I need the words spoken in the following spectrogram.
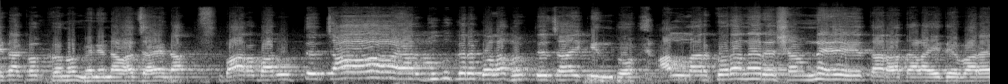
এটা কখনো মেনে নেওয়া যায় না। বারবার উঠতে চায় আর যুবকের গলা ধরতে চায়, কিন্তু আল্লাহর কোরআনের সামনে তারা দাঁড়াইতে পারে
